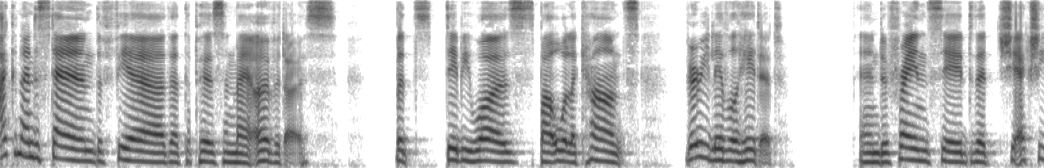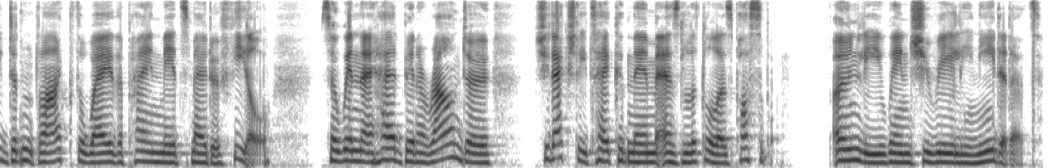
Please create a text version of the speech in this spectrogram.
I can understand the fear that the person may overdose, but Debbie was, by all accounts, very level headed. And her friend said that she actually didn't like the way the pain meds made her feel. So when they had been around her, she'd actually taken them as little as possible, only when she really needed it.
